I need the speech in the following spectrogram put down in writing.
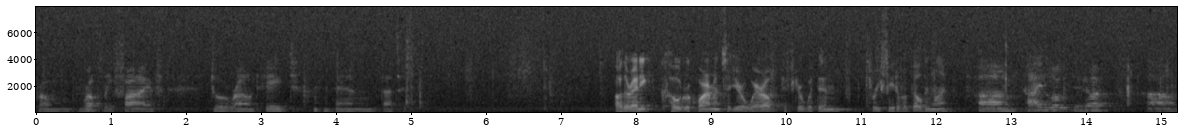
from roughly five to around eight, and that's it. Are there any code requirements that you're aware of if you're within three feet of a building line? Um, I looked it up, um,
